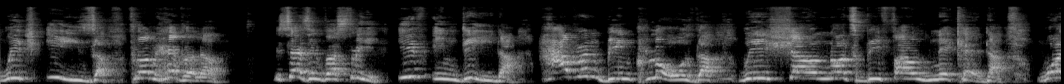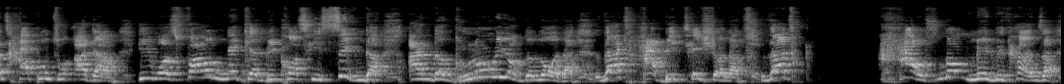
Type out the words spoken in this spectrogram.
which is from heaven. It says in verse 3 If indeed, having been clothed, we shall not be found naked. What happened to Adam? He was found naked because he sinned, and the glory of the Lord, that habitation, that house not made with hands uh,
